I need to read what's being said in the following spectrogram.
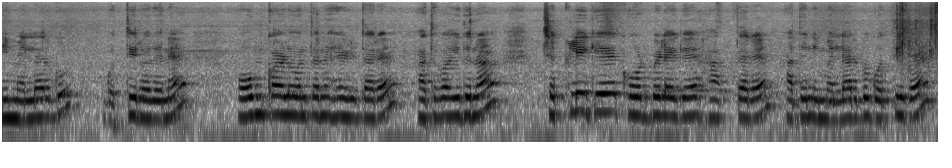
ನಿಮ್ಮೆಲ್ಲರಿಗೂ ಗೊತ್ತಿರೋದೇ ಓಂ ಕಾಳು ಅಂತಲೇ ಹೇಳ್ತಾರೆ. ಅಥವಾ ಇದನ್ನು ಚಕ್ಲಿಗೆ, ಕೋಡ್ಬೆಳೆಗೆ ಹಾಕ್ತಾರೆ. ಅದು ನಿಮ್ಮೆಲ್ಲರಿಗೂ ಗೊತ್ತಿದೆ.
